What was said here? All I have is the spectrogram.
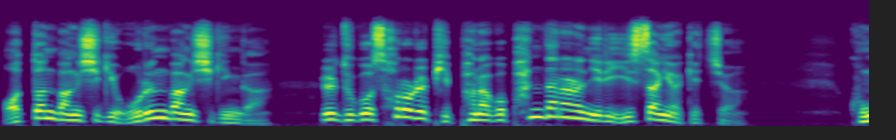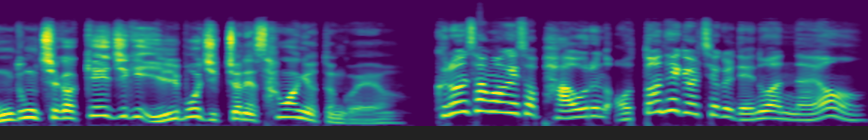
어떤 방식이 옳은 방식인가를 두고 서로를 비판하고 판단하는 일이 일상이었겠죠. 공동체가 깨지기 일보 직전의 상황이었던 거예요. 그런 상황에서 바울은 어떤 해결책을 내놓았나요?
